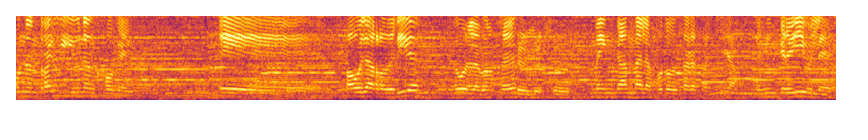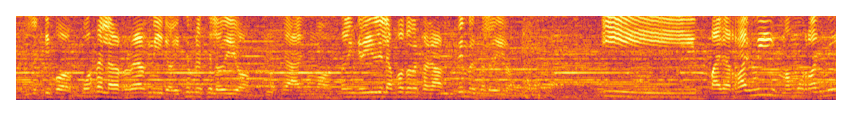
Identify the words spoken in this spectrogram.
uno en rugby y uno en hockey. Eh, Paula Rodríguez, seguro la conoces. Sí, me encanta la foto que saca esa chica. Es increíble. El tipo, vos la readmiro y siempre se lo digo. O sea, como, son increíbles las fotos que sacas, siempre se lo digo. Y para rugby, Mamu Rugby,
